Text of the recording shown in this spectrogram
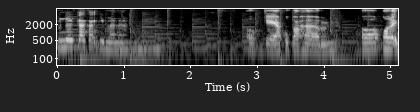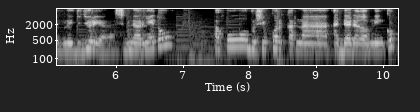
menurut kakak gimana? Oke, aku paham. Uh, kalau boleh jujur ya, sebenarnya itu aku bersyukur karena ada dalam lingkup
